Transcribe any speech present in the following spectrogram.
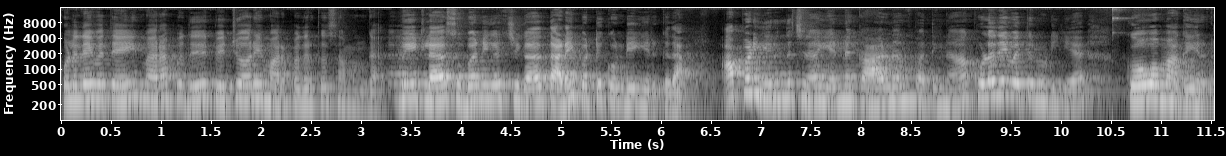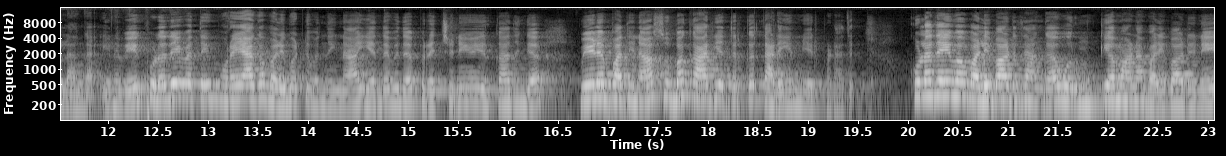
குலதெய்வத்தை மறப்பது பெற்றோரை மறப்பதற்கு சமங்க. வீட்டில் சுப நிகழ்ச்சிகள் தடைப்பட்டு கொண்டே இருக்குதா? அப்படி இருந்துச்சுன்னா என்ன காரணம்னு பார்த்தீங்கன்னா குலதெய்வத்தினுடைய கோபமாக இருக்கலாங்க. எனவே குலதெய்வத்தை முறையாக வழிபட்டு வந்தீங்கன்னா எந்தவித பிரச்சனையும் இருக்காதுங்க. மேலும் பார்த்தீங்கன்னா சுப காரியத்திற்கு தடையும் ஏற்படாது. குலதெய்வ வழிபாடு தாங்க ஒரு முக்கியமான வழிபாடுன்னே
